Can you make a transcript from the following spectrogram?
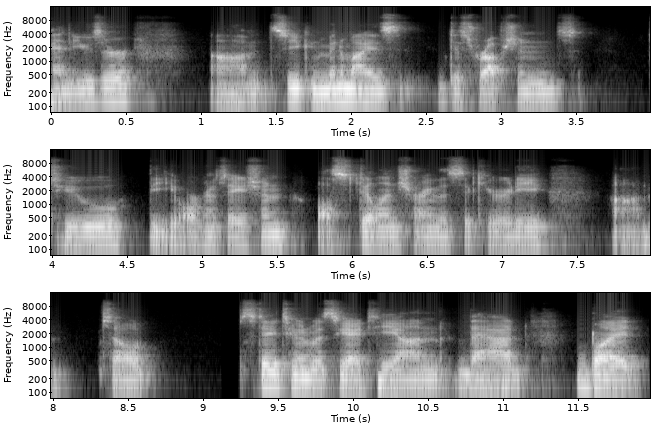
end user. Um, so you can minimize disruptions to the organization while still ensuring the security. Um, so stay tuned with CIT on that. But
